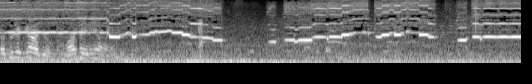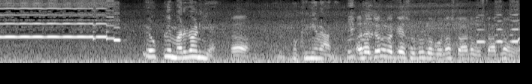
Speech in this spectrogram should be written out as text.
बस ये नहीं है। हाँ। हाँ। ना अच्छा चलो लगे शुरू तो बोला स्टार्ट हो स्टार्ट ना हो।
